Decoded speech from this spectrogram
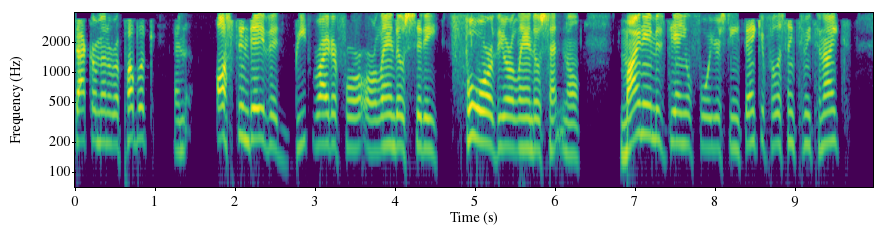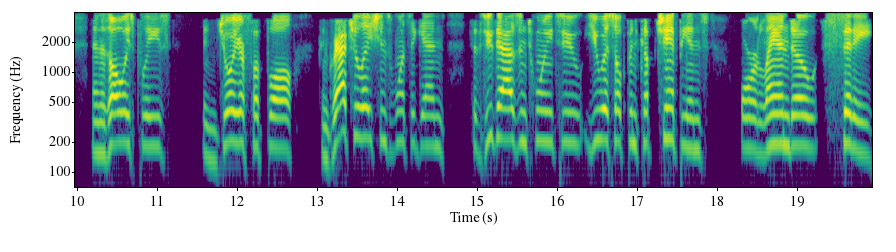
Sacramento Republic, and Austin David, beat writer for Orlando City for the Orlando Sentinel. My name is Daniel Feuerstein. Thank you for listening to me tonight. And as always, please enjoy your football. Congratulations once again to the 2022 U.S. Open Cup champions, Orlando City.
